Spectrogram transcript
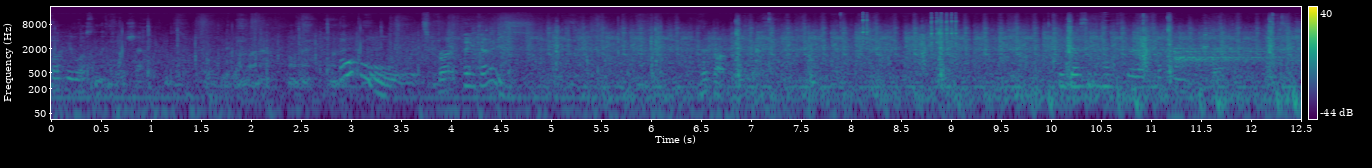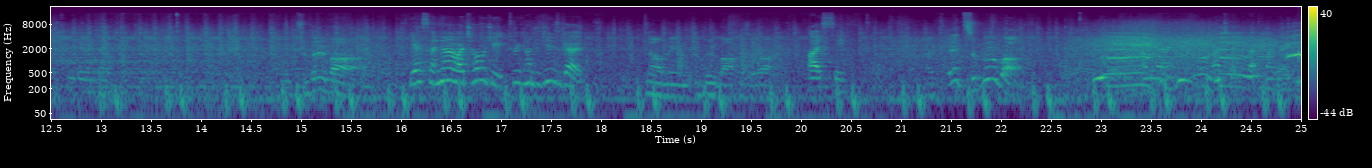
Well, he was in the killer shack. Probably gone by now. Oh, no. No. It's bright pink ace. Hey, Dark He doesn't have to realize the I'm doing that. It's a Bubba. Yes, I know. I told you 300 years ago. No, I mean, a Bubba has arrived. I see. It's a Bubba! And then I take back my rage.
